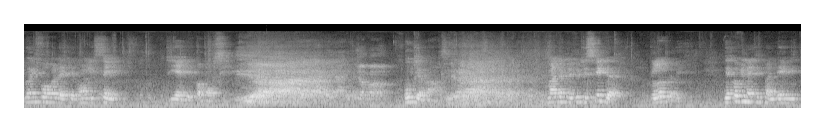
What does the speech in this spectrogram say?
going forward, I can only say, tiende pamoja. Ujamaa. Madam Deputy Speaker, globally, the COVID-19 pandemic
